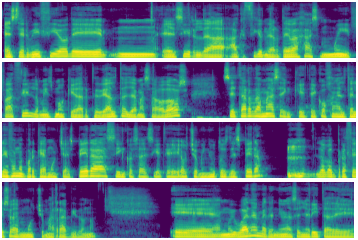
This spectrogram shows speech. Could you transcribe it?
El servicio de, mm, es decir, la acción de darte de baja es muy fácil, lo mismo que darte de alta, llamas a O2. Se tarda más en que te cojan el teléfono porque hay mucha espera, 5, 6, 7, 8 minutos de espera. Luego el proceso es mucho más rápido, ¿no? Eh, muy buena, me atendió una señorita de,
